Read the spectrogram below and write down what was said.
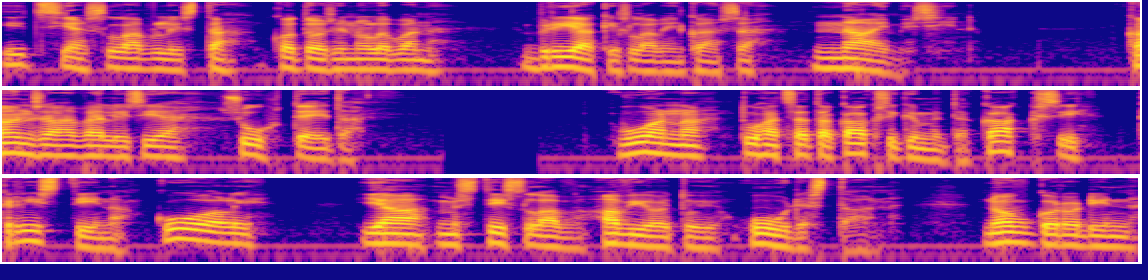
Itsiaslavlista kotoisin olevan Briakislavin kanssa naimisiin. Kansainvälisiä suhteita. Vuonna 1122 Kristiina kuoli ja Mstislav avioitui uudestaan Novgorodin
